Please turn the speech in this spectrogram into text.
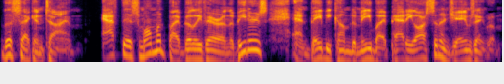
the second time. At This Moment by Billy Vera and the Beaters, and Baby Come to Me by Patti Austin and James Ingram.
